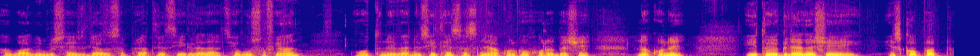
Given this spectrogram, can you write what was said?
Абад бин Бишер изляза с приятеля си и гледа, че Абу Суфян от неверниците с няколко хора беше на коне и той гледаше изкопът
